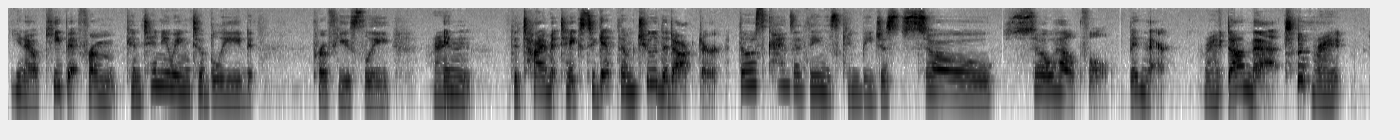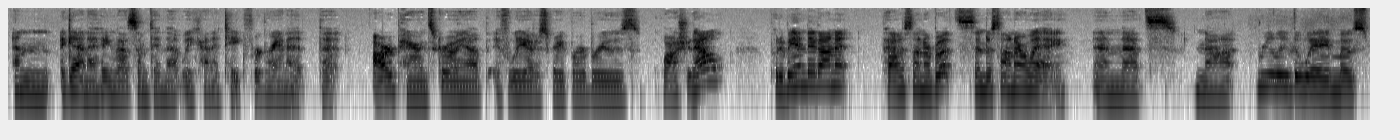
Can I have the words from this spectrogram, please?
you know, keep it from continuing to bleed profusely Right. in the time it takes to get them to the doctor. Those kinds of things can be just so, so helpful. Been there, Right. done that. Right. And again, I think that's something that we kind of take for granted that our parents growing up, if we got a scrape or a bruise, wash it out, put a band aid on it, pat us on our butts, send us on our way. And that's not really the way most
